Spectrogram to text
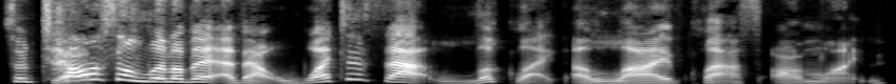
So tell us a little bit about what does that look like, a live class online?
